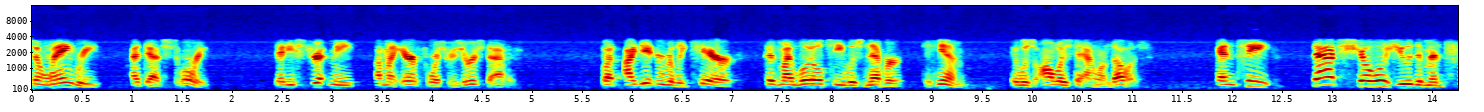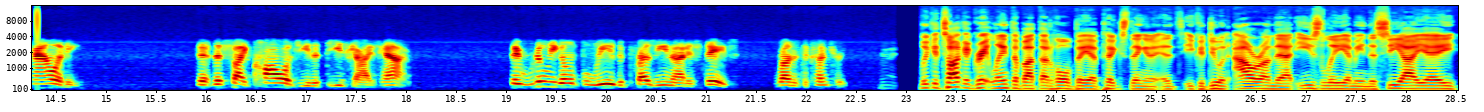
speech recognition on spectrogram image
so angry at that story that he stripped me of my Air Force Reserve status. But I didn't really care because my loyalty was never to him. It was always to Allen Dulles. And see, that shows you the mentality, the, the psychology that these guys have. They really don't believe the President of the United States runs the country. We could talk at great length about that whole Bay of Pigs thing, and you could do an hour on that easily. I mean, the CIA,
